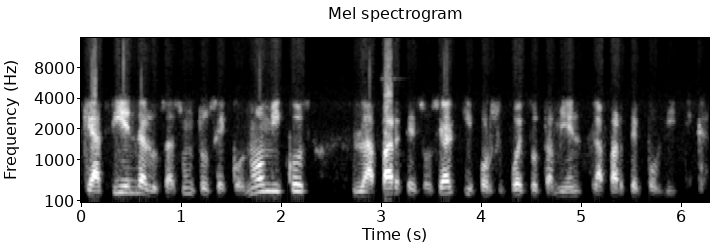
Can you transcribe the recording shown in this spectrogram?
que atienda los asuntos económicos, la parte social y por supuesto también la parte política.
